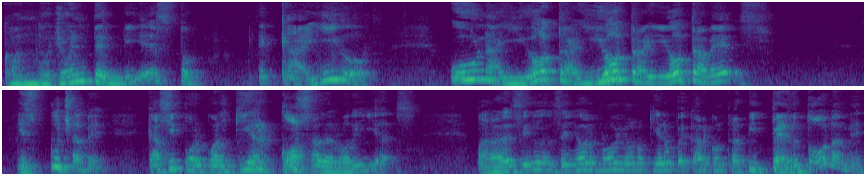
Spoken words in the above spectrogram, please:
Cuando yo entendí esto, he caído una y otra y otra y otra vez escúchame, casi por cualquier cosa de rodillas, para decirle al Señor, no, yo no quiero pecar contra ti, perdóname,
